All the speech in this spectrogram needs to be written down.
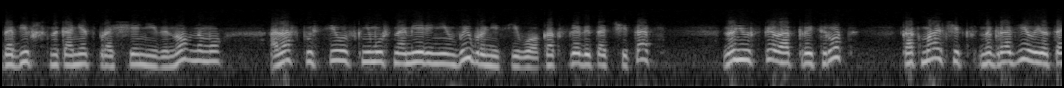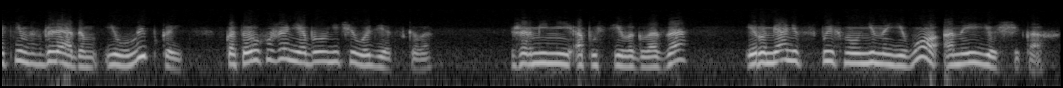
Добившись, наконец, прощения виновному, она спустилась к нему с намерением выбронить его, как следует отчитать, но не успела открыть рот, как мальчик наградил ее таким взглядом и улыбкой, в которых уже не было ничего детского. Жермени опустила глаза, и румянец вспыхнул не на его, а на ее щеках.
